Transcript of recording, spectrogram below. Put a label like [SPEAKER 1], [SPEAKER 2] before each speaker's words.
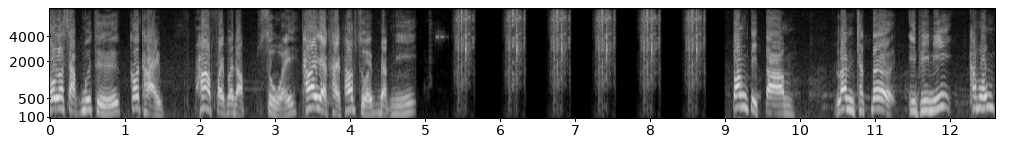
[SPEAKER 1] โทรศัพท์มือถือก็ถ่ายภาพไฟประดับสวย ถ้าอยากถ่ายภาพสวยแบบนี้ ต้องติดตามลั่นชัตเตอร์ EP นี้ครับผม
